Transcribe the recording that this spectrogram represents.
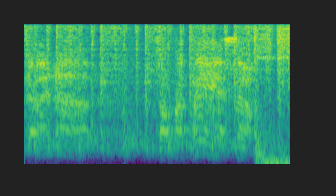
vagina. So prepare yourself.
